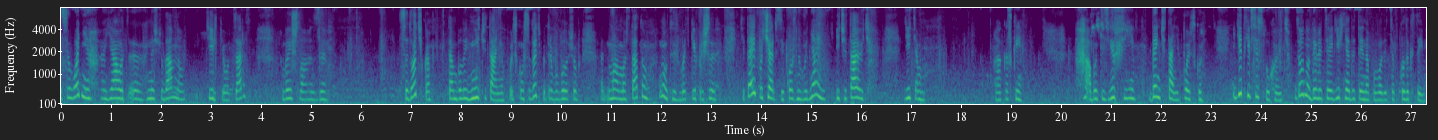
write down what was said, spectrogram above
Сьогодні я от е, нещодавно, тільки от зараз, вийшла з садочка. Там були дні читання в польському садочку. Треба було, щоб мама з татом, ну, батьки прийшли дітей по черзі кожного дня і, і читають дітям казки або якісь вірші. День читання польською. І дітки всі слухають. Заодно дивляться, як їхня дитина поводиться в колективі.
